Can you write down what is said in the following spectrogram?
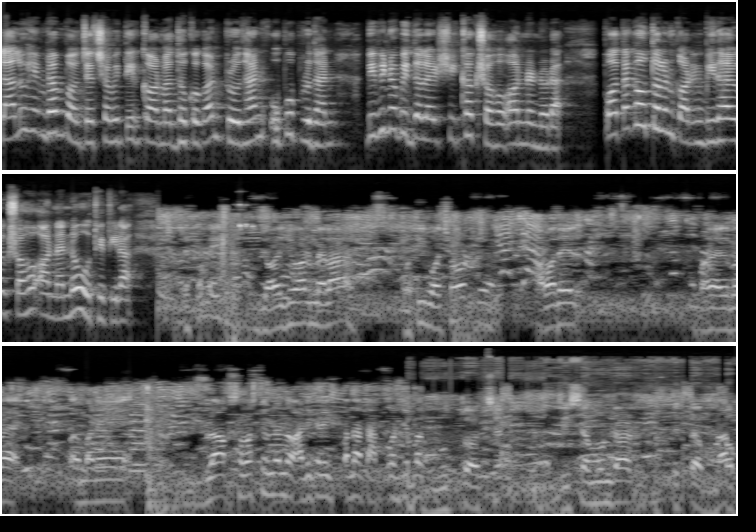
লালু হেমব্রম পঞ্চায়েত সমিতির কর্মাধ্যক্ষগণ প্রধান উপপ্রধান বিভিন্ন বিদ্যালয়ের শিক্ষক সহ অন্যান্যরা। পতাকা উত্তোলন করেন বিধায়ক সহ অন্যান্য অতিথিরা। জয় জোয়ার মেলা প্রতি বছর আমাদের মানে মানে ব্লক সমস্ত অন্যান্য আধিকারিক পাতা তাৎপর্য বা গুরুত্ব আছে। বিরসা মুন্ডার একটা ব্লক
